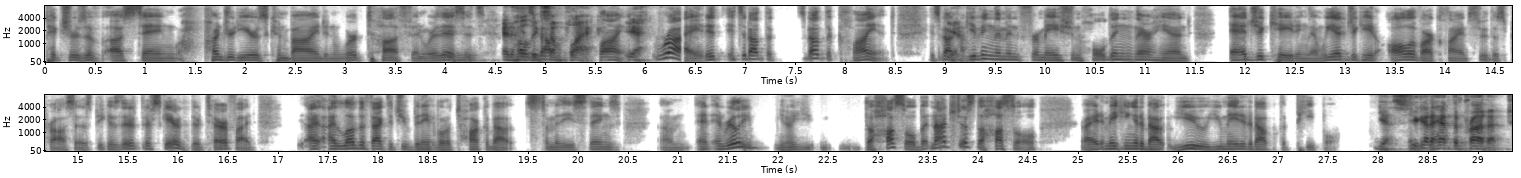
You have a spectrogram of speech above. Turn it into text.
pictures of us saying 100 years combined and we're tough and we're this. It's mm-hmm. and holding it's some plaque. client. yeah. Right. It, it's about the it's about the client. It's about yeah. giving them information holding their hand educating them. We educate all of our clients through this process because they're they're scared, they're terrified. I, I love the fact that you've been able to talk about some of these things, um, and and really, you know, you, the hustle, but not just the hustle, right? And making it about you, you made it about the people. Yes, you got to have the product.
